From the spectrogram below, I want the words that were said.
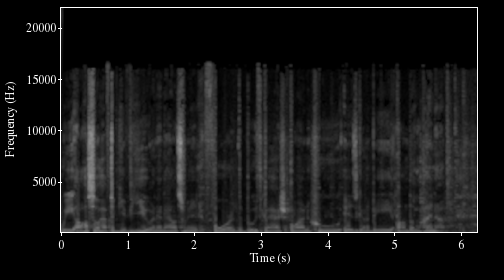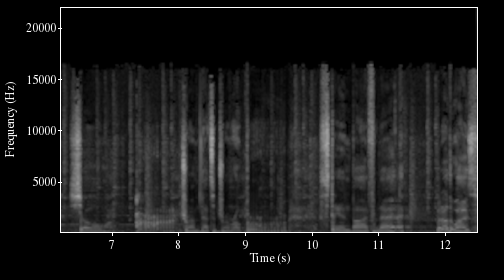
We also have to give you an announcement for the Booth Bash on who is going to be on the lineup. So, drum that's a drum roll. Stand by for that. But otherwise,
